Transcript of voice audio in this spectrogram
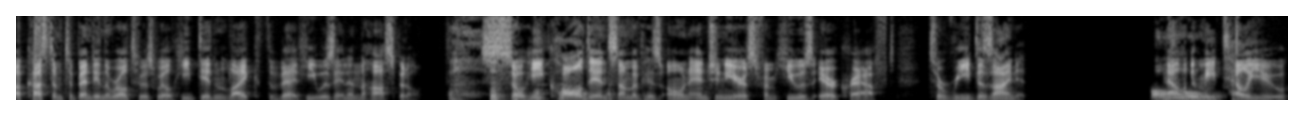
accustomed to bending the world to his will, he didn't like the bed he was in in the hospital. So he called in some of his own engineers from Hughes Aircraft to redesign it. oh. Now, let me oh. tell you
